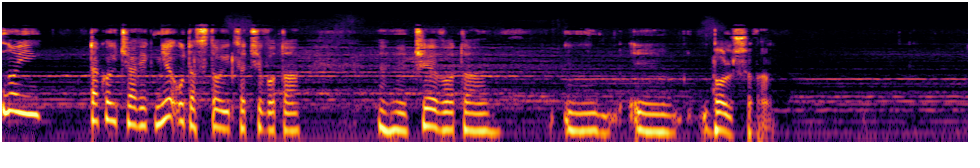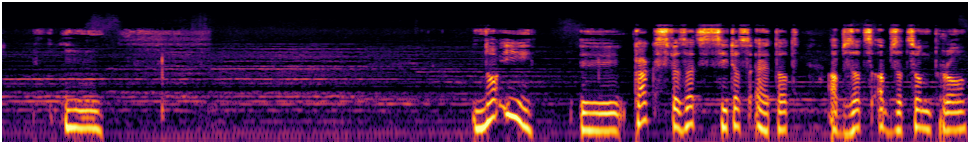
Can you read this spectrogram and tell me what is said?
No i taki człowiek nie udostoica чего-то чего-то большего. No i как связать сейчас этот абзац абзацом про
